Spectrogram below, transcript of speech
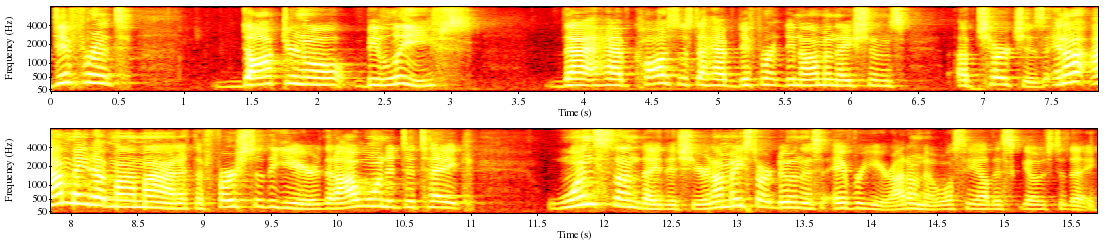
different doctrinal beliefs that have caused us to have different denominations of churches. And I, I made up my mind at the first of the year that I wanted to take one Sunday this year, and I may start doing this every year. I don't know. We'll see how this goes today.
